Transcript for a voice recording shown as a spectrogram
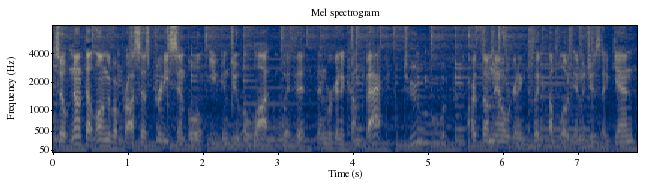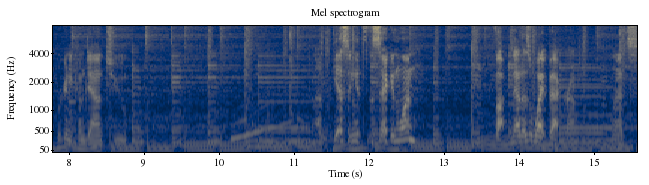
So not that long of a process, pretty simple. You can do a lot with it. Then we're going to come back to our thumbnail. We're going to click upload images again. We're going to come down to guessing it's the second one. Fuck, that has a white background. Let's,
